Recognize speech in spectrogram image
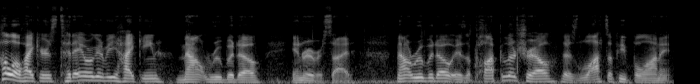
Hello hikers, today we're going to be hiking Mount Rubidoux in Riverside. Mount Rubidoux is a popular trail, there's lots of people on it.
